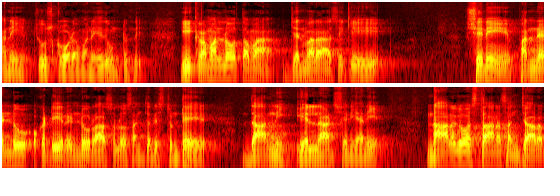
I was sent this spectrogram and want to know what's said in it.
అని చూసుకోవడం అనేది ఉంటుంది. ఈ క్రమంలో తమ జన్మరాశికి శని పన్నెండు ఒకటి రెండు రాశిలో సంచరిస్తుంటే దాన్ని ఏల్నాడు శని అని నాలుగవ స్థాన సంచారం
